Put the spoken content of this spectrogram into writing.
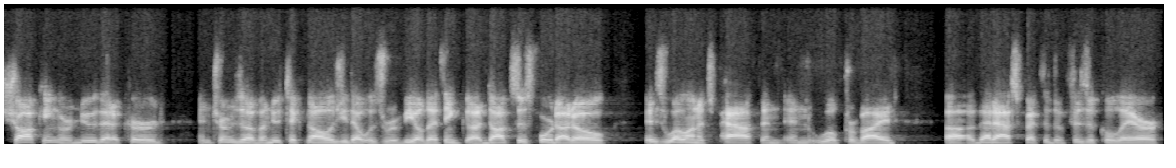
shocking or new that occurred in terms of a new technology that was revealed. I think uh, DOCSIS 4.0 is well on its path and, and will provide uh, that aspect of the physical layer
